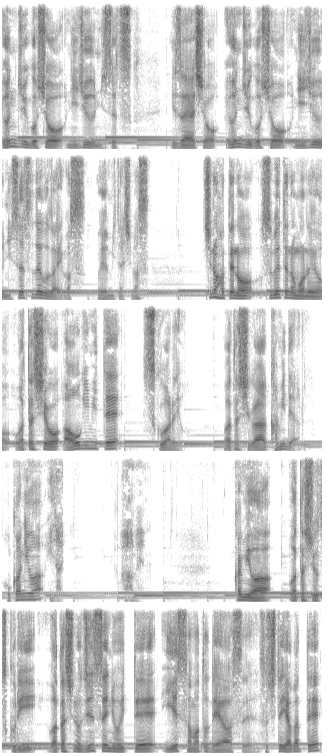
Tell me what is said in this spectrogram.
45章22節イザヤ書45章22節でございます。お読みいたします。地の果てのすべてのものよ、私を仰ぎ見て救われよ。私が神である。他にはいない。アーメン神は私を作り私の人生においてイエス様と出会わせそしてやがて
